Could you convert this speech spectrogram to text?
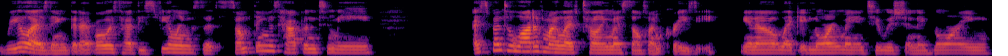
realizing that I've always had these feelings that something has happened to me. I spent a lot of my life telling myself I'm crazy you know, like ignoring my intuition, ignoring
